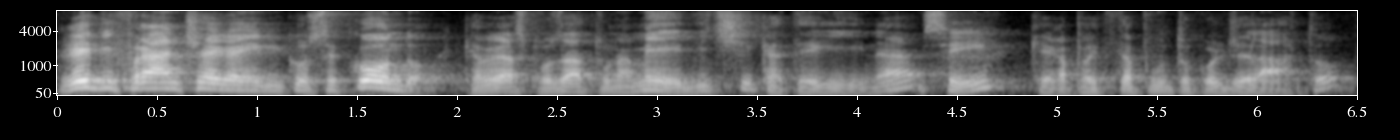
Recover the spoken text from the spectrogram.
Re di Francia era Enrico II, che aveva sposato una Medici, Caterina, Sì, che era partita appunto col gelato.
